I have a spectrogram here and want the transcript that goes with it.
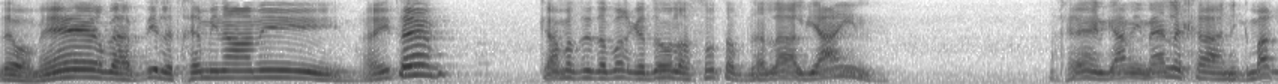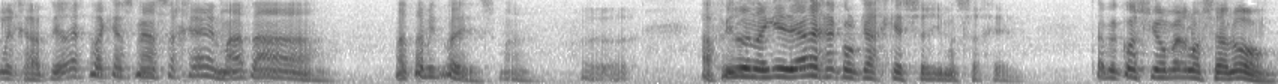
ואומר, ואבדיל אתכם מן העמים, ראיתם? כמה זה דבר גדול לעשות הבדלה על יין? לכן, גם אם אין לך, נגמר לך, תלך תבקש מהשכן, מה אתה, מה אתה מתבייש? מה? אפילו נגיד אין לך כל כך קשר עם השכן, אתה בקושי אומר לו שלום,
